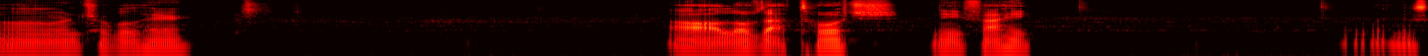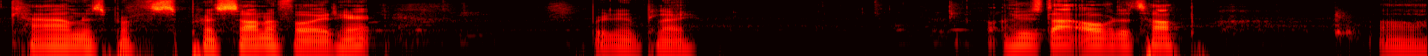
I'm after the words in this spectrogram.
Oh, we're in trouble here. Oh, I love that touch, Niamh Fahey. There's calmness personified here. Brilliant play. Who's that over the top? Oh.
